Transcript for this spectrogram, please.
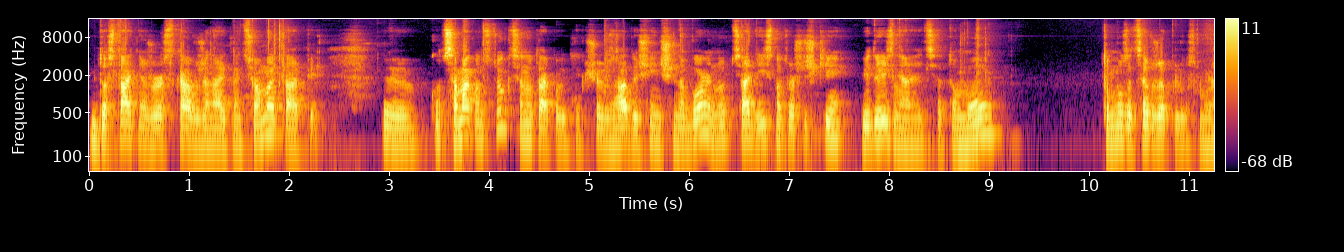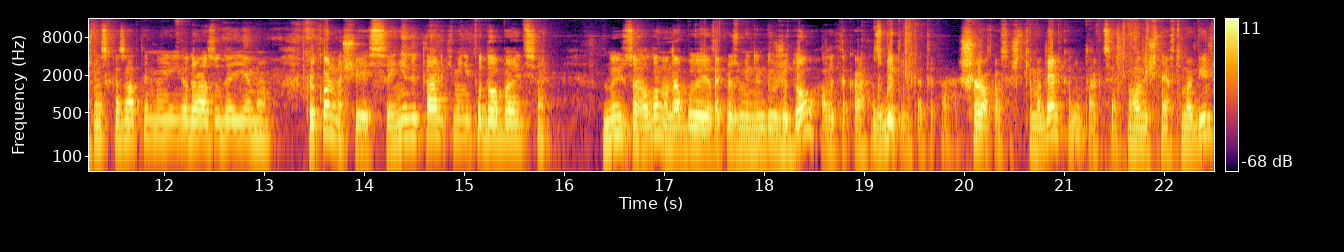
Достатньо жорстка вже навіть на цьому етапі. Е, Сама конструкція, ну так, якщо згадуєш інші набори, ну ця дійсно трошечки відрізняється. Тому, тому за це вже плюс, можна сказати, ми їй одразу даємо. Прикольно, що є сині детальки, мені подобаються. Ну і загалом вона буде, я так розумію, не дуже довга, але така збитенька, така широка все ж таки моделька. Ну так, це гоночний автомобіль.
